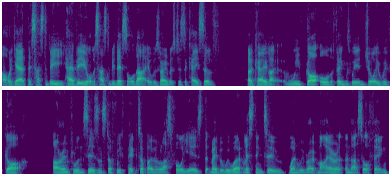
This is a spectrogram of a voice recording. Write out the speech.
oh yeah, this has to be heavy or this has to be this or that. It was very much just a case of, okay, like we've got all the things we enjoy, we've got our influences and stuff we've picked up over the last four years that maybe we weren't listening to when we wrote Mire and that sort of thing.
